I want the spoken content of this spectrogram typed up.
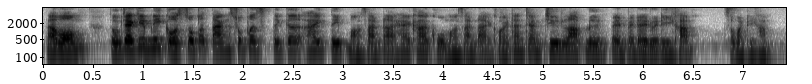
นะครับผมถูกใจคลิปนี้กดซุปเปอร์ตังซุปเปอร์สติกเกอร์ให้ติปหมอสันได้ให้ค่าครูหมอสันได้ขอให้ท่านแช่มชื่นราบรื่นเป็นไปได้ด้วยดีครับ สวัสดีครับ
